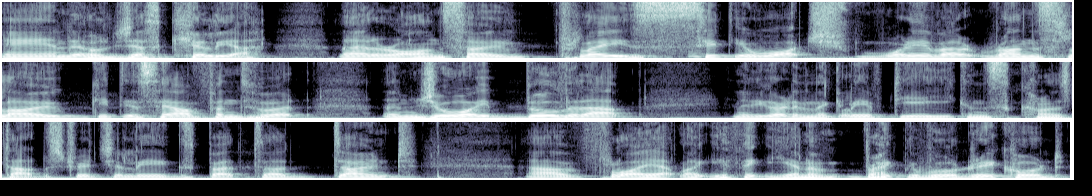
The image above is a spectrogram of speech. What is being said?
and it'll just kill you later on. So please set your watch, whatever, run slow, get yourself into it, enjoy, build it up. And if you've got anything left here, you can kind of start to stretch your legs, but uh, don't uh, fly out like you think you're going to break the world record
